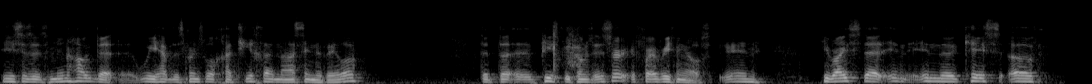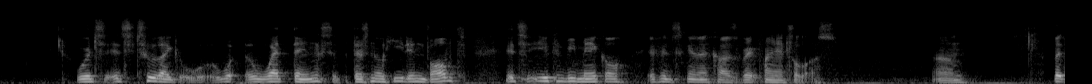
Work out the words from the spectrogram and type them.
he says it's minhag that we have this principle chaticha nase nevela, that the piece becomes iser for everything else. And he writes that in in the case of where it's it's two like w- wet things, there's no heat involved. It's you can be makel if it's gonna cause great financial loss. Um, but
